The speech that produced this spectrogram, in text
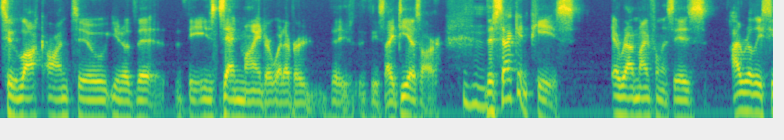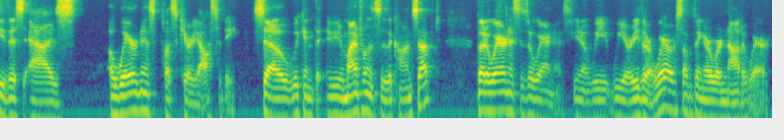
to lock onto you know the the zen mind or whatever the, these ideas are. Mm-hmm. the second piece around mindfulness is i really see this as awareness plus curiosity. So we can th- you know mindfulness is a concept but awareness is awareness. You know we we are either aware of something or we're not aware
